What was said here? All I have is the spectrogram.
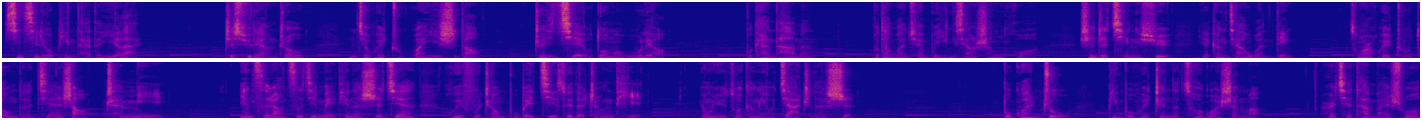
信息流平台的依赖，只需两周。你就会主观意识到，这一切有多么无聊，不看他们，不但完全不影响生活，甚至情绪也更加稳定，从而会主动的减少沉迷，因此让自己每天的时间恢复成不被击碎的整体，用于做更有价值的事。不关注，并不会真的错过什么，而且坦白说，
